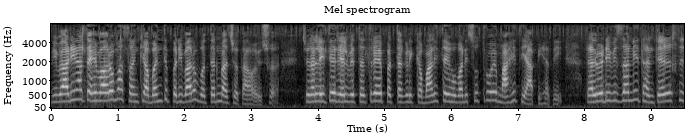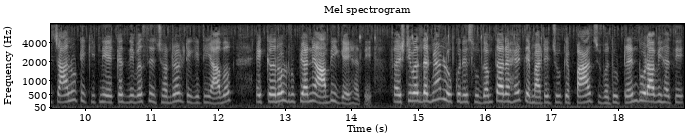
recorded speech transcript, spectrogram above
દિવાળીના તહેવારોમાં સંખ્યાબંધ પરિવારો વતનમાં જતા હોય છે જેના લીધે રેલવે તંત્રએ તગડી કમાણી થઈ હોવાની સૂત્રોએ માહિતી આપી હતી રેલવે ડિવિઝનની ધનતેરસની ચાલુ ટિકિટની એક જ દિવસની જનરલ ટિકિટની આવક એક કરોડ રૂપિયાને આંબી ગઈ હતી ફેસ્ટિવલ દરમિયાન લોકોને સુગમતા રહે તે માટે જો કે પાંચ વધુ ટ્રેન દોડાવી હતી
